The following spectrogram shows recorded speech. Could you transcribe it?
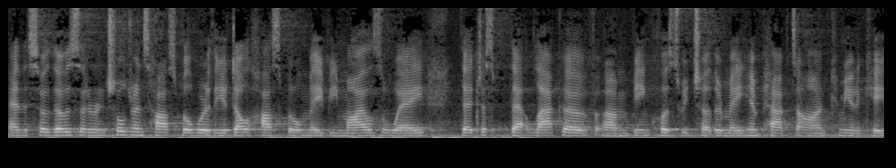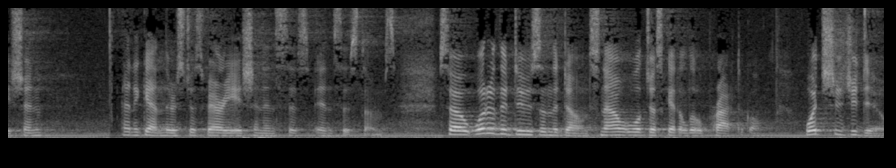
And so those that are in children's hospital where the adult hospital may be miles away, that just that lack of um, being close to each other may impact on communication. And again, there's just variation in, in systems. So, what are the do's and the don'ts? Now we'll just get a little practical. What should you do?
